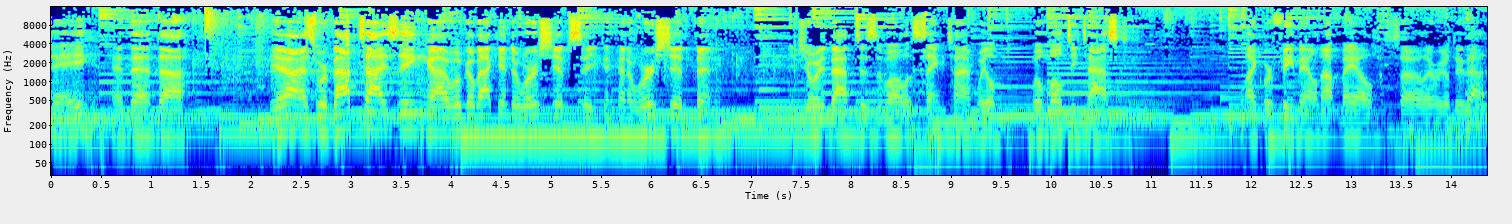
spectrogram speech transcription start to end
day. And then, uh, yeah, as we're baptizing, uh, we'll go back into worship so you can kind of worship and enjoy baptism all at the same time. We'll, we'll multitask like we're female, not male. So, there we'll do that.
